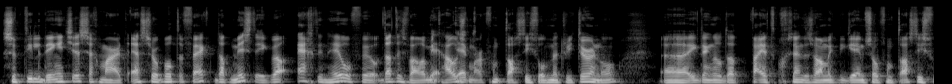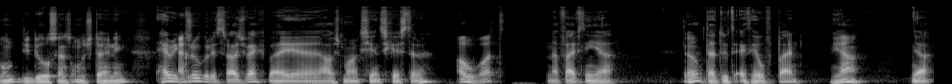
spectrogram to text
subtiele dingetjes, zeg maar het Astrobot effect... dat miste ik wel echt in heel veel. Dat is waarom Ja, ik hebt- Housemark fantastisch vond met Returnal. Eh, ik denk dat dat 50% is waarom ik die game zo fantastisch vond. Die DualSense ondersteuning. Harry Echt? Kruger is trouwens weg bij eh Housemark sinds gisteren. Oh, wat? Na 15 jaar. Ja? Dat doet echt heel veel pijn. Ja. Ja.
